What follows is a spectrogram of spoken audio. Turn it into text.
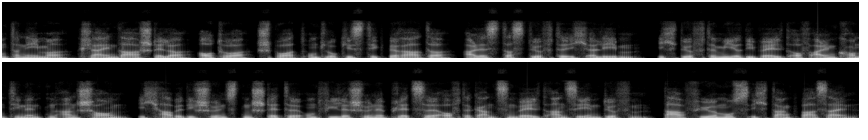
Unternehmer, Kleindarsteller, Autor, Sport- und Logistikberater, alles das dürfte ich erleben. Ich dürfte mir die Welt auf allen Kontinenten anschauen. Ich habe die schönsten Städte und viele schöne Plätze auf der ganzen Welt ansehen dürfen. Dafür muss ich dankbar sein.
